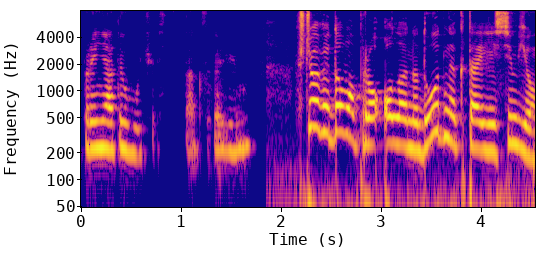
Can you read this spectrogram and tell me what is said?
прийняти участь, так скажімо. Що відомо про Олену Дудник та її сім'ю?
